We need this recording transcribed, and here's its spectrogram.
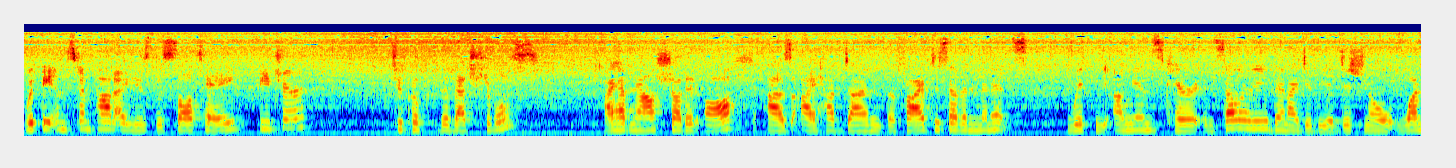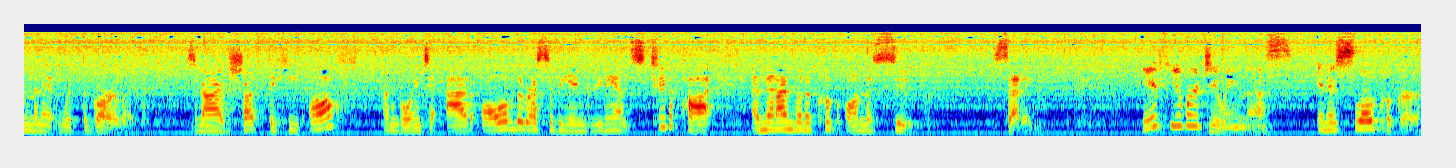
With the Instant Pot, I use the saute feature to cook the vegetables. I have now shut it off as I have done the five to seven minutes with the onions, carrot, and celery. Then I did the additional one minute with the garlic. So now I've shut the heat off. I'm going to add all of the rest of the ingredients to the pot and then I'm gonna cook on the soup setting. If you were doing this in a slow cooker,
